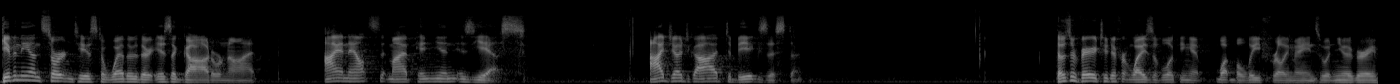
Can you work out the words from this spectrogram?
Given the uncertainty as to whether there is a God or not, I announce that my opinion is yes. I judge God to be existent. Those are very two different ways of looking at what belief really means, wouldn't you agree?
